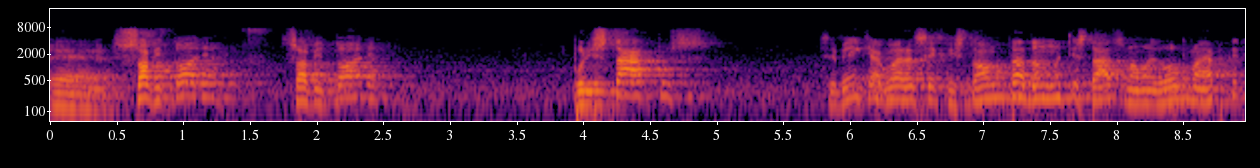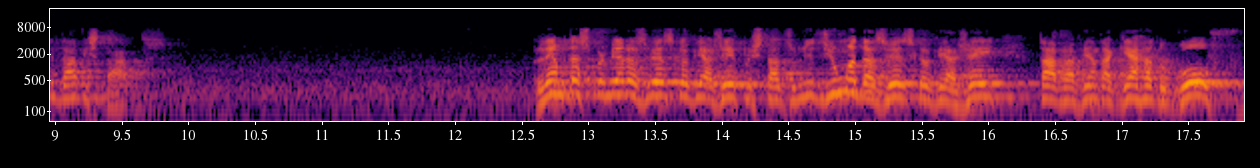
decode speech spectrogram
é, só vitória, só vitória, por status. Se bem que agora ser cristão não está dando muito status, não, mas houve uma época que dava status. Lembro das primeiras vezes que eu viajei para os Estados Unidos, e uma das vezes que eu viajei, estava vendo a guerra do Golfo.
